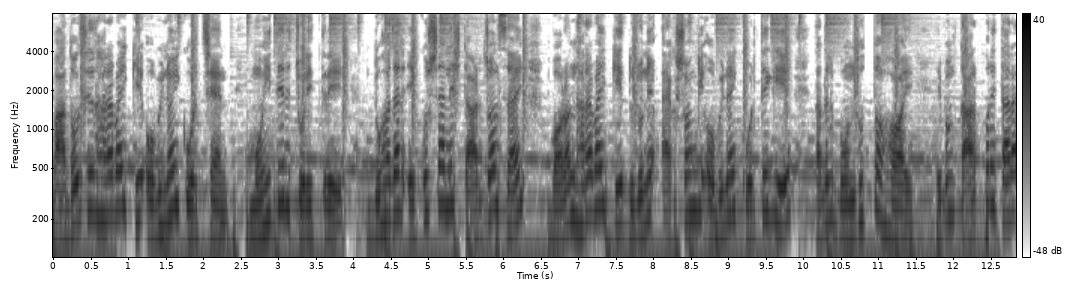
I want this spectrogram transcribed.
বাদল সে ধারাবাহিকে অভিনয় করছেন মোহিতের চরিত্রে। দু হাজার একুশ সালে স্টার জলসায় বরণ ধারাবাহিকে দুজনে একসঙ্গে অভিনয় করতে গিয়ে তাদের বন্ধুত্ব হয় এবং তারপরে তারা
